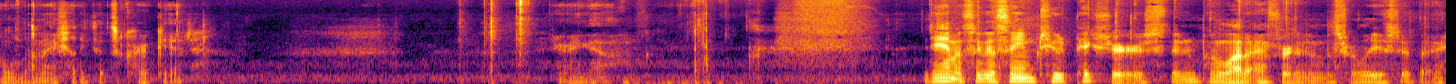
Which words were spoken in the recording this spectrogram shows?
Hold on, I feel like that's crooked. There we go. Damn, it's like the same two pictures. They didn't put a lot of effort into this release, did they?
